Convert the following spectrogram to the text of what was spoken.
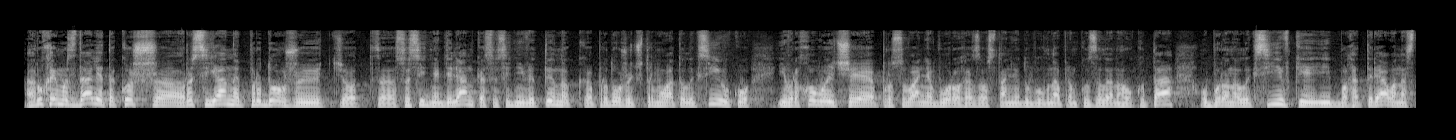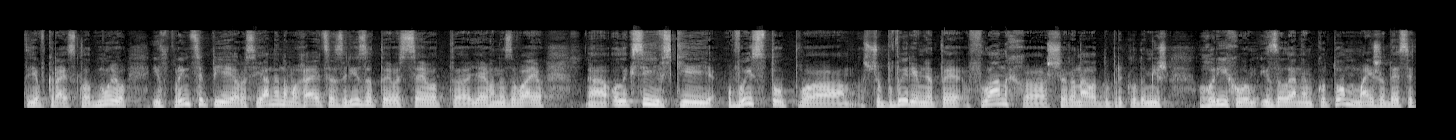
Рухаємось далі. Також е, росіяни продовжують, от е, сусідня ділянка, сусідній відтинок, е, продовжують штурмувати Олексіївку і враховуючи просування ворога за останню добу в напрямку зеленого кута, оборона Олексіївки і Багатиря вона стає вкрай складною. І в принципі росіяни намагаються зрізати ось цей, от я його називаю Олексіївський виступ, щоб вирівняти фланг. Ширина, от, до прикладу, між Горіховим і Зеленим кутом майже 10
